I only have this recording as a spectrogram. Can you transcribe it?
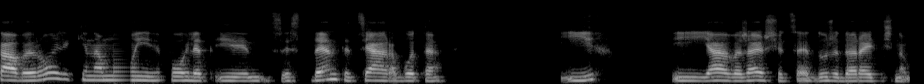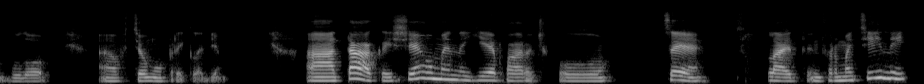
Дуже цікавий ролик, і на мій погляд, і студенти, ця робота їх. І я вважаю, що це дуже доречно було в цьому прикладі. А, так, і ще у мене є парочку. Це слайд інформаційний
